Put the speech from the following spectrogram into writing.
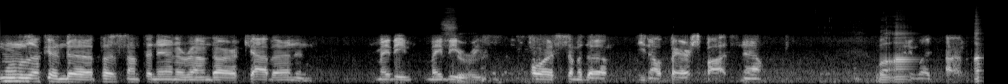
we're looking to put something in around our cabin and maybe maybe Sure. reforest some of the you know bare spots now. Well, Anyway, I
